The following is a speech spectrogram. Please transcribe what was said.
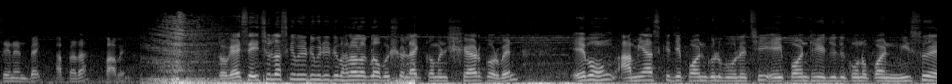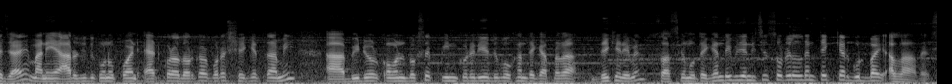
সেকেন্ড হ্যান্ড ব্যাগ আপনারা পাবেন। তো গ্যাস এই ছিল আজকে ভিডিও ভিডিওটি ভালো লাগল অবশ্যই লাইক কমেন্ট শেয়ার করবেন। এবং আমি আজকে যে পয়েন্টগুলো বলেছি, এই পয়েন্ট থেকে যদি কোনো পয়েন্ট মিস হয়ে যায় মানে আরও যদি কোনো পয়েন্ট অ্যাড করা দরকার পড়ে, সেক্ষেত্রে আমি ভিডিওর কমেন্ট বক্সে পিন করে দিয়ে দেবো। ওখান থেকে আপনারা দেখে নেবেন। সো আজকের মতো এখান থেকে বিদায় নিচ্ছি। সোটেল then take care good bye আল্লাহ হাফেজ।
